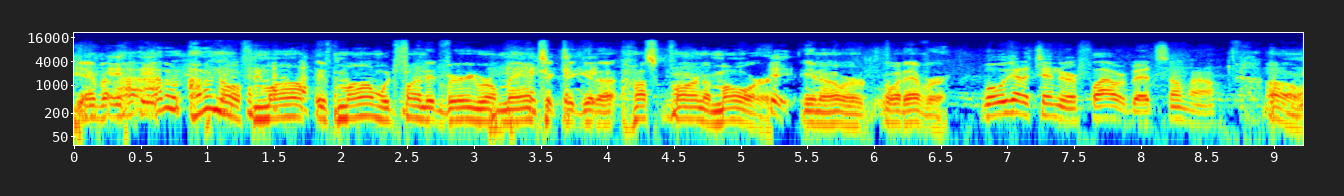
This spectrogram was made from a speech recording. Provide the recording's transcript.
Yeah, but I, I don't. I don't know if mom if mom would find it very romantic to get a Husqvarna mower, you know, or whatever. Well, we got to tend to her flower bed somehow. Oh,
